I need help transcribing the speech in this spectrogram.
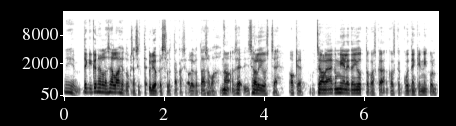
niin, tekikö ne sen lahjoituksen sitten yliopistolle takaisin? Oliko tämä sama? No se, se oli just se. Okei. Okay. Mutta se oli aika mieletön juttu, koska, koska kuitenkin niin kuin,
